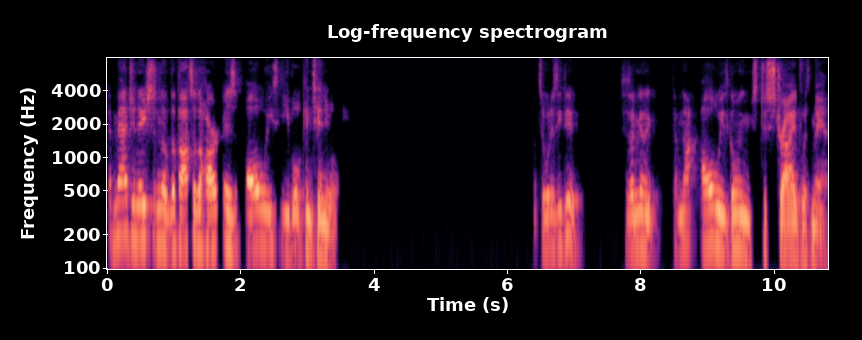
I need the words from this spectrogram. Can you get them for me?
imagination of the thoughts of the heart is always evil continually. And so what does he do? He says, I'm gonna, I'm not always going to strive with man.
